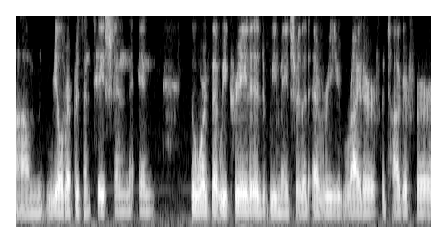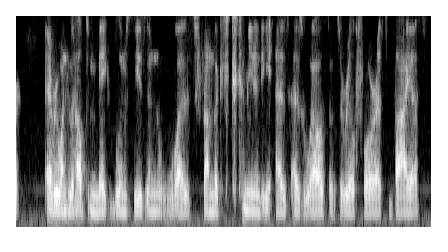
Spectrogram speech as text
um, real representation in the work that we created. We made sure that every writer, photographer, everyone who helped make Bloom Season was from the community as as well. So it's a real for us, by us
